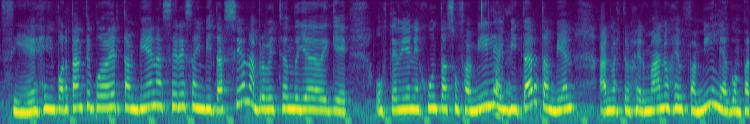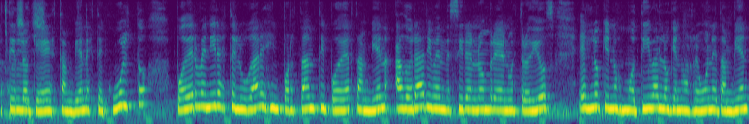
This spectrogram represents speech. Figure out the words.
Sí, es importante poder también hacer esa invitación, aprovechando ya de que usted viene junto a su familia, invitar también a nuestros hermanos en familia a compartir lo que es. también este culto. Poder venir a este lugar es importante y poder también adorar y bendecir el nombre de nuestro Dios es lo que nos motiva, es lo que nos reúne también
